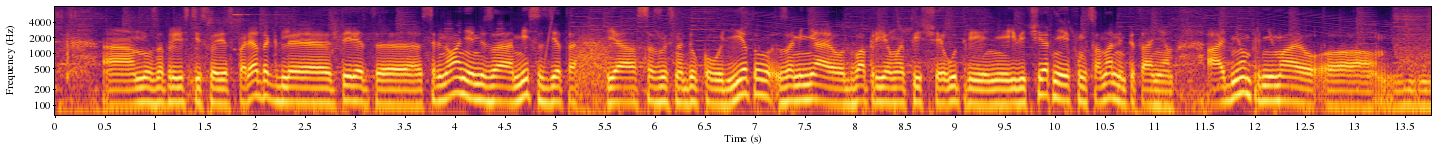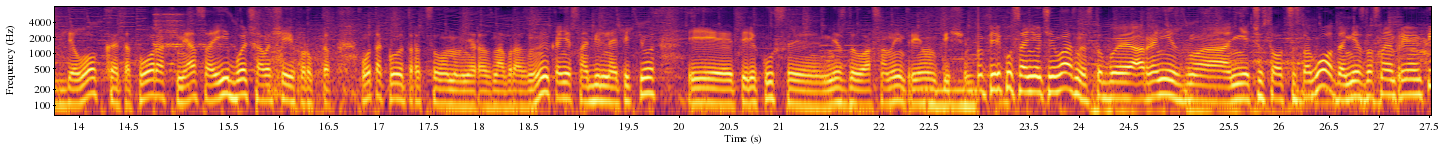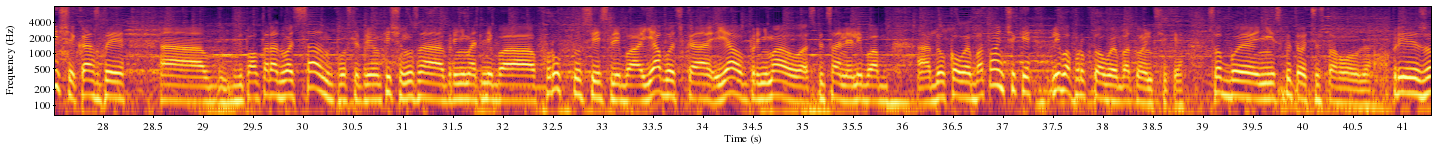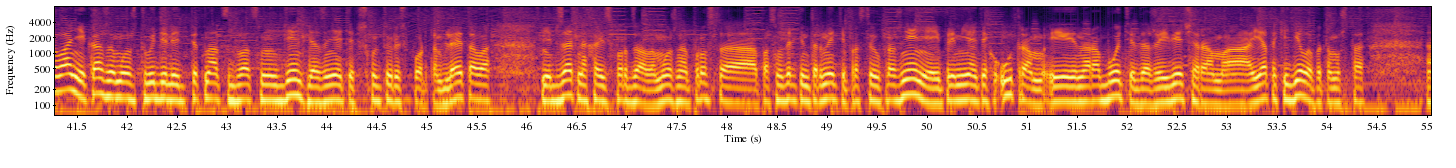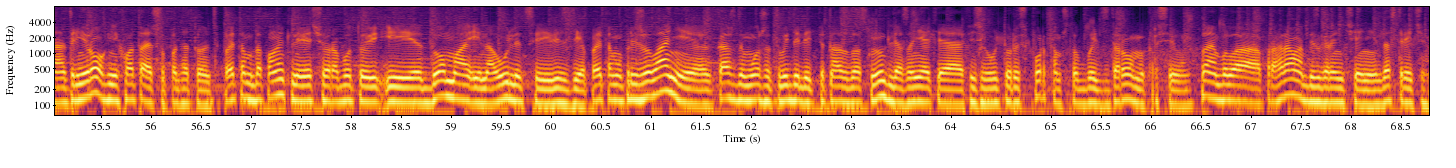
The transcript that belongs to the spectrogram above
нужно привести свой вес в порядок. Для, перед э, соревнованиями за месяц где-то я сажусь на белковую диету, заменяю два приема пищи утренний и вечерний функциональным питанием, а днем принимаю э, белок, это творог, мясо и больше овощей и фруктов. Вот такой вот рацион у меня разнообразный. Ну и, конечно, обильное питье и перекусы между основными приемами пищи. Ну, перекусы, они очень важны, чтобы организм а, не чувствовал чувство голода. Между основными приемами пищи каждые а, полтора-два часа после приема пищи нужно принимать либо фруктус, есть либо яблочко. Я принимаю специально либо а, белковые батончики, либо фруктовые батончики, чтобы не испытывать чувство голода. При желании каждый может выделить 15-20 минут в день для занятия физкультурой и спортом. Для этого не обязательно ходить в спортзал зала. Можно просто посмотреть в интернете простые упражнения и применять их утром и на работе, даже и вечером. А я так и делаю, потому что тренировок не хватает, чтобы подготовиться. Поэтому дополнительно я еще работаю и дома, и на улице, и везде. Поэтому при желании каждый может выделить 15-20 минут для занятия физкультурой и спортом, чтобы быть здоровым и красивым. С вами была программа «Без ограничений». До встречи!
